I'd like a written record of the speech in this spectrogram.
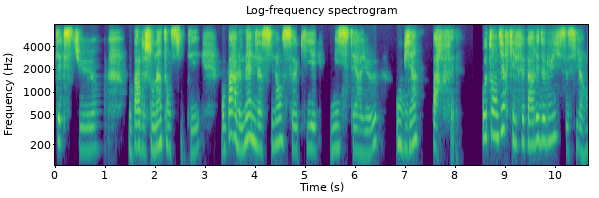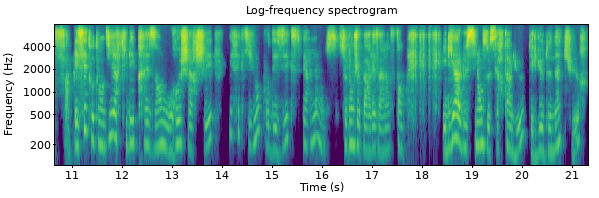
texture, on parle de son intensité, on parle même d'un silence qui est mystérieux ou bien parfait. Autant dire qu'il fait parler de lui, ce silence. Et c'est autant dire qu'il est présent ou recherché, effectivement, pour des expériences, ce dont je parlais à l'instant. Il y a le silence de certains lieux, des lieux de nature,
